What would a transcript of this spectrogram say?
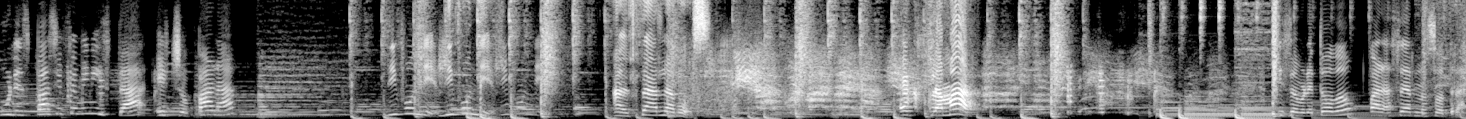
Un espacio feminista hecho para difundir, Difundir. difundir, Alzar la voz. exclamar y sobre todo para ser nosotras.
